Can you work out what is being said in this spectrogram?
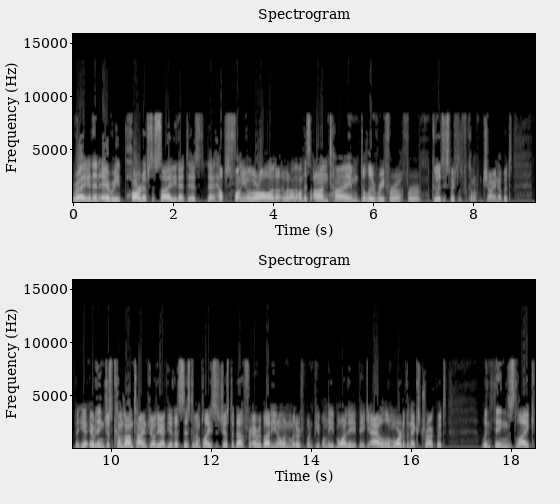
Right, and then every part of society that is, that helps fund, you know, we're all on, a, on this on time delivery for for goods, especially for coming from China. But but yeah, everything just comes on time, Joe. The, the, the system in place is just enough for everybody. You know, when when, when people need more, they they add a little more to the next truck. But when things like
